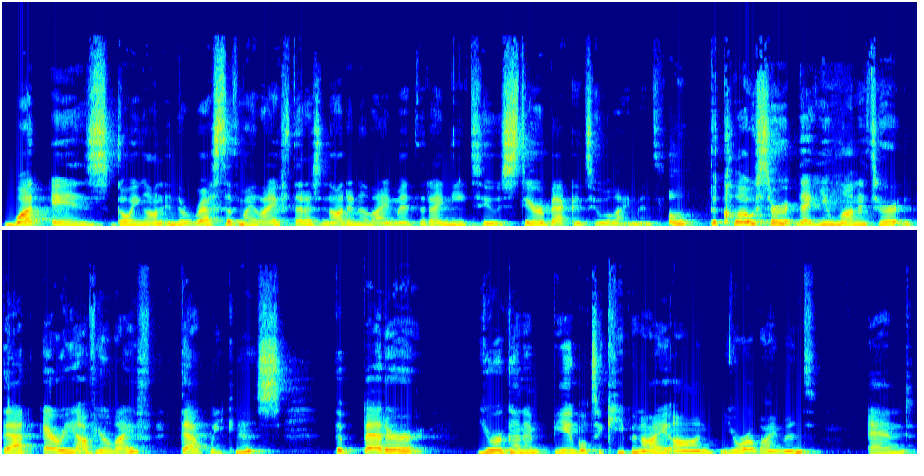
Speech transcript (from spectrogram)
What is going on in the rest of my life that is not in alignment that I need to steer back into alignment? So the closer that you monitor that area of your life, that weakness, the better you're going to be able to keep an eye on your alignment and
